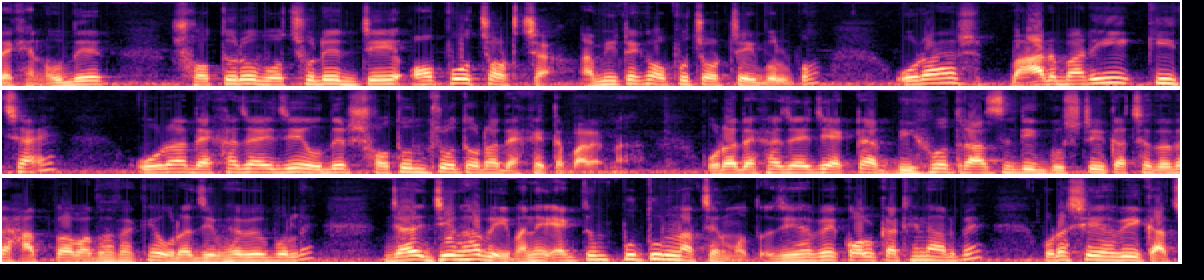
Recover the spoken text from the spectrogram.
দেখেন, ওদের সতেরো বছরের যে অপচর্চা, আমি এটাকে অপচর্চাই বলব, ওরা বারবারই কি চায় ওরা দেখা যায় যে ওদের স্বতন্ত্রতা ওরা দেখাতে পারে না। ওরা দেখা যায় যে একটা বৃহৎ রাজনৈতিক গোষ্ঠীর কাছে তাদের হাত পা বাঁধা থাকে, ওরা যেভাবে বলে, যা, যেভাবেই মানে একদম পুতুল নাচের মতো, যেভাবে কলকাঠি নাড়বে, ওরা সেভাবেই কাজ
